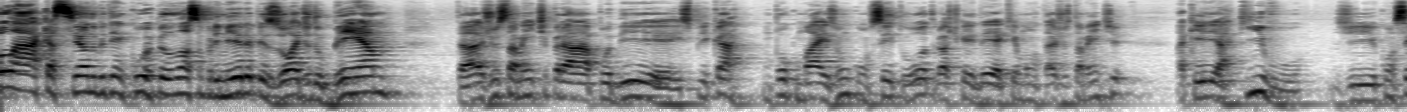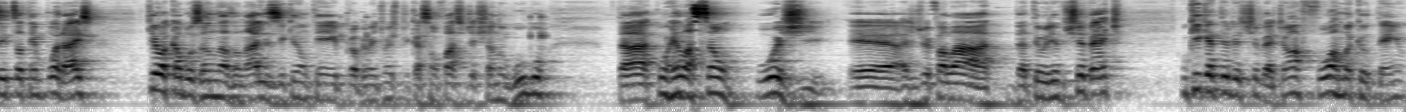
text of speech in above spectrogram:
Olá, Cassiano Bittencourt, pelo nosso primeiro episódio do BAM, tá? justamente para poder explicar um pouco mais um conceito ou outro. Acho que a ideia aqui é montar justamente aquele arquivo de conceitos atemporais que eu acabo usando nas análises e que não tem propriamente uma explicação fácil de achar no Google. Tá? Com relação, hoje, é, a gente vai falar da teoria do Chevette. O que é a teoria do Chevette? É uma forma que eu tenho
